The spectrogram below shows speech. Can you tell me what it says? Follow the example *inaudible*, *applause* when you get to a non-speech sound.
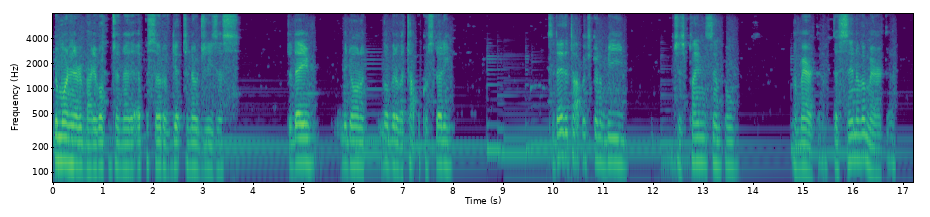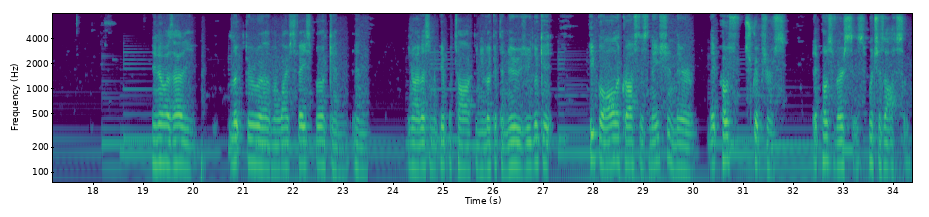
Good morning, everybody. Welcome to another episode of Get to Know Jesus. Today, we're doing a little bit of a topical study. Today, the topic's going to be just plain and simple America, the sin of America. You know, as I look through uh, my wife's Facebook and, and, you know, I listen to people talk and you look at the news, you look at people all across this nation they're they post scriptures they post verses which is awesome.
